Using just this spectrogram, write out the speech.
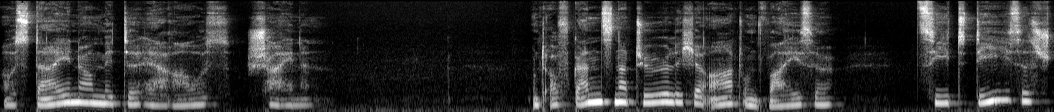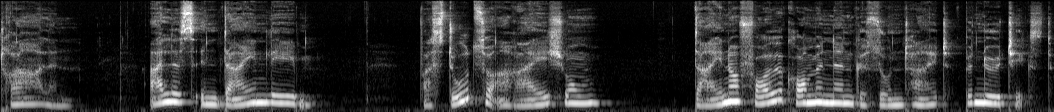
aus deiner Mitte heraus scheinen und auf ganz natürliche Art und Weise zieht dieses Strahlen alles in dein Leben, was du zur Erreichung deiner vollkommenen Gesundheit benötigst.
